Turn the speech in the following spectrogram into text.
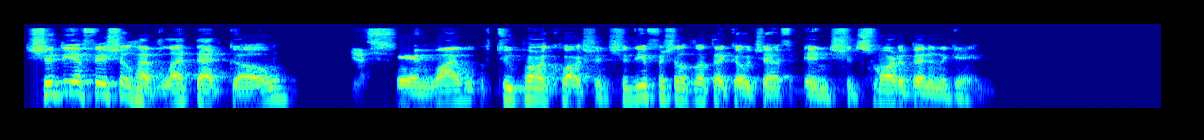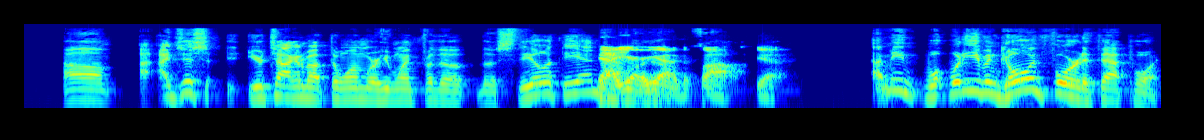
Should the official have let that go? yes. And why? Two part question: Should the official have let that go, Jeff? And should Smart have been in the game? Um, I I just you're talking about the one where he went for the the steal at the end. Yeah, yeah, yeah. The foul. Yeah. I mean, what, what are you even going for it at that point?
